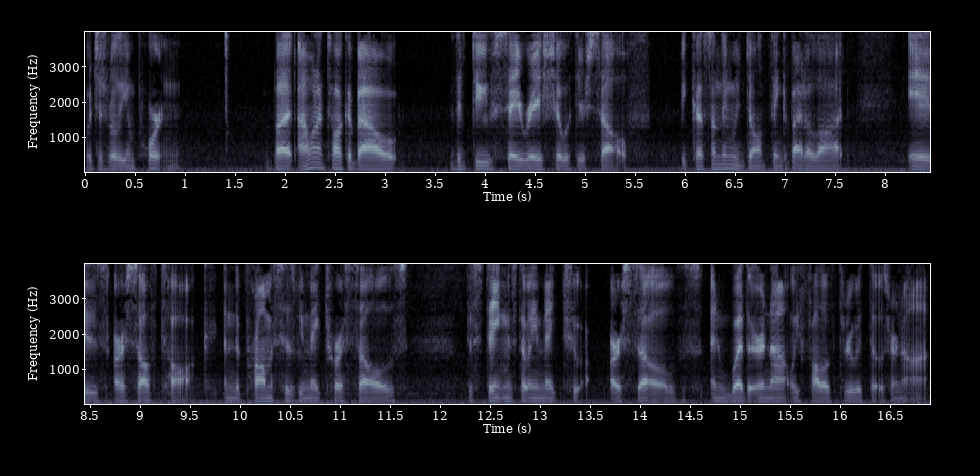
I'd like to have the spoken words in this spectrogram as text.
which is really important. But I want to talk about the do say ratio with yourself because something we don't think about a lot is our self talk and the promises we make to ourselves, the statements that we make to ourselves, and whether or not we follow through with those or not.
